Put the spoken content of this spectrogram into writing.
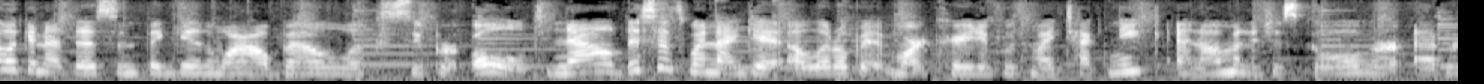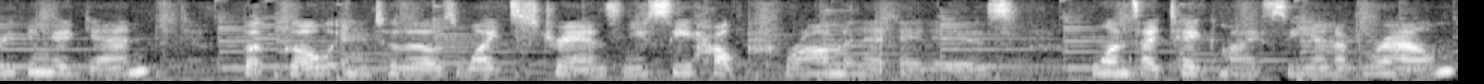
You're looking at this and thinking, wow, Belle looks super old. Now this is when I get a little bit more creative with my technique and I'm gonna just go over everything again but go into those white strands and you see how prominent it is once I take my sienna brown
